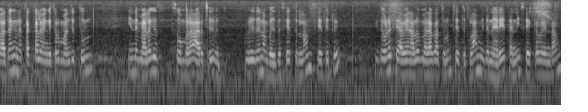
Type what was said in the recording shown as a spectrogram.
வதங்கின தக்காளி வெங்காயத்தோட மஞ்சத்தூள் இந்த மிளகு சோம்பெல்லாம் அரைச்சது விழுத. நம்ம இதில் சேர்த்துடலாம். சேர்த்துட்டு இதோட தேவையான அளவு மிளகாத்தூளும் சேர்த்துக்கலாம். இதை நிறைய தண்ணி சேர்க்க வேண்டாம்.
